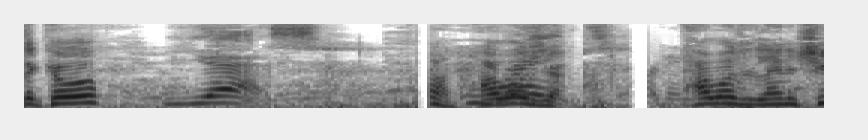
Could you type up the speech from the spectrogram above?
it cool? Yes. How was it? How was it, Landon?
